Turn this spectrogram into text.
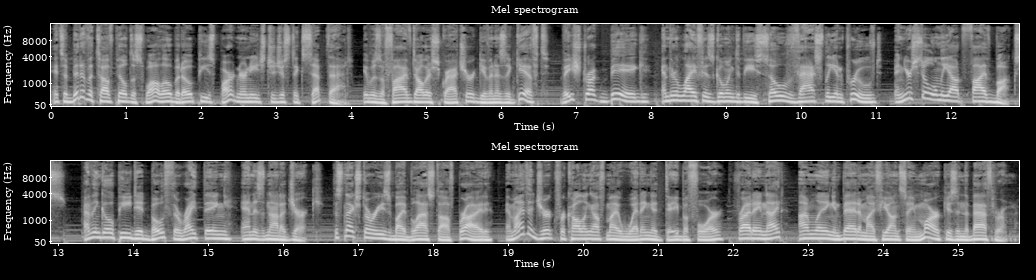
It's a bit of a tough pill to swallow, but OP's partner needs to just accept that. It was a $5 scratcher given as a gift, they struck big, and their life is going to be so vastly improved, and you're still only out 5 bucks. I think OP did both the right thing and is not a jerk. This next story is by Blastoff Bride. Am I the jerk for calling off my wedding a day before? Friday night, I'm laying in bed and my fiance Mark is in the bathroom.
